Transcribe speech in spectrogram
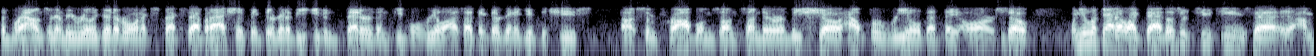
the Browns are going to be really good. Everyone expects that, but I actually think they're going to be even better than people realize. I think they're going to give the Chiefs uh, some problems on Sunday, or at least show how for real that they are. So when you look at it like that, those are two teams that I'm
